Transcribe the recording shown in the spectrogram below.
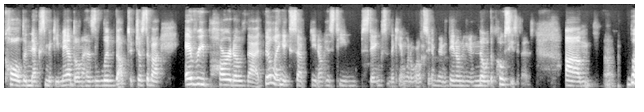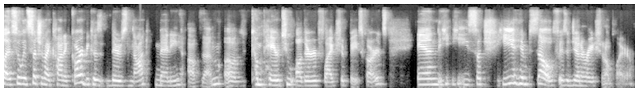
called the next Mickey Mantle and has lived up to just about every part of that billing, except you know his team stinks and they can't win a World Series. I mean, they don't even know what the postseason is. Um, but so it's such an iconic card because there's not many of them of compared to other flagship base cards, and he, he's such he himself is a generational player.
